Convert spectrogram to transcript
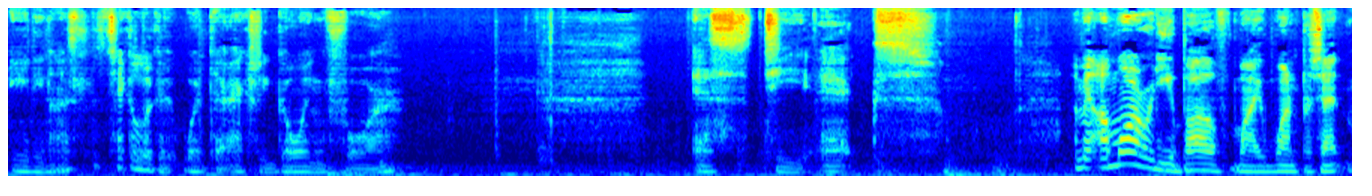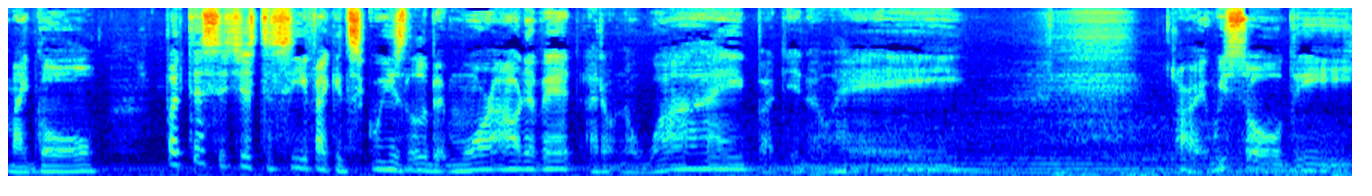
the 89. Let's, let's take a look at what they're actually going for. STX. I mean, I'm already above my 1%, my goal, but this is just to see if I could squeeze a little bit more out of it. I don't know why, but you know, hey. All right, we sold the.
